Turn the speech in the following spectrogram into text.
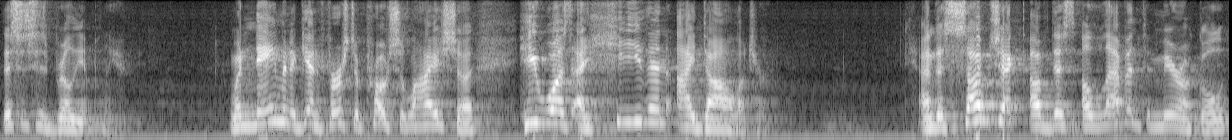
This is his brilliant plan. When Naaman again first approached Elisha, he was a heathen idolater. And the subject of this 11th miracle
